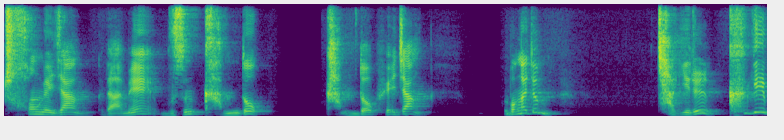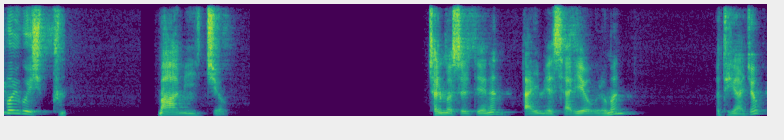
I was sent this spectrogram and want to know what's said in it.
총회장, 그 다음에 무슨 감독, 감독 회장, 뭔가 좀 자기를 크게 보이고 싶은 마음이 있죠. 젊었을 때는 나이 몇 살이요? 그러면 어떻게 하죠?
